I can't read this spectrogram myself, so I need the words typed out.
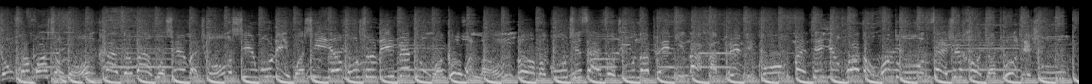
容花花笑容，看得万我千万重，心无力我夕阳红，说离别痛我够我冷。恶魔孤寂在做出，那陪你呐喊陪你哭，漫天樱花到皇都，在身号角破天出。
